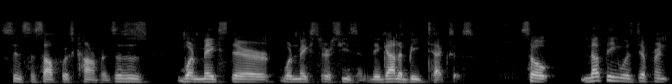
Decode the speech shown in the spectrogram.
since the Southwest Conference. This is what makes their what makes their season. They got to beat Texas. So nothing was different.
